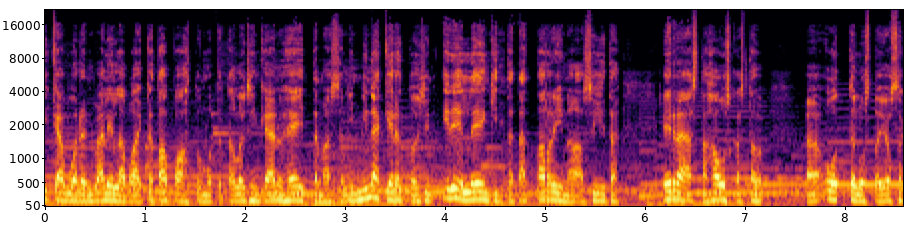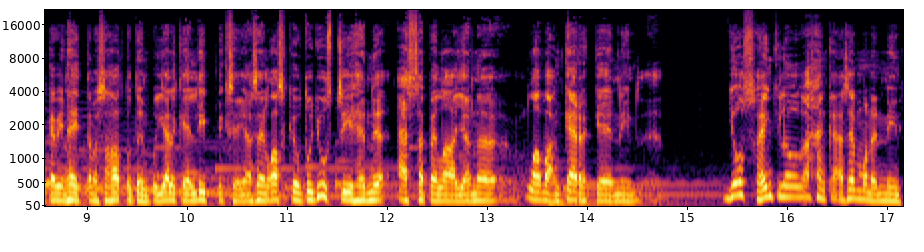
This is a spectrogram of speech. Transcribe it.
ikävuoden välillä vaikka tapahtunut, että olisin käynyt heittämässä, niin minä kertoisin edelleenkin tätä tarinaa siitä eräästä hauskasta ottelusta, jossa kävin heittämässä hattutempun jälkeen lippiksen ja se laskeutui just siihen S-pelaajan lavan kärkeen, niin jos henkilö on vähänkään semmoinen, niin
